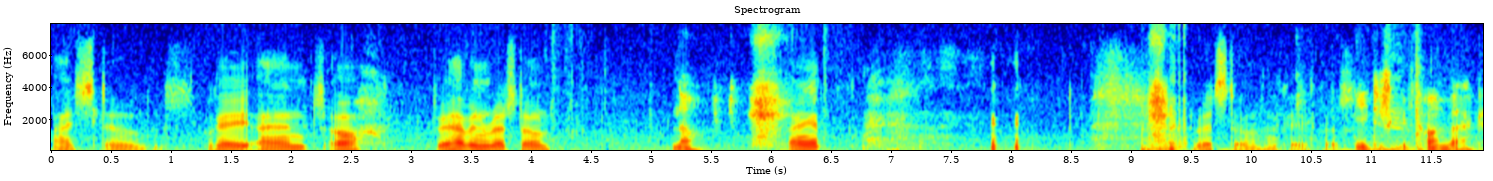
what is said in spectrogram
Nice stones. Okay, and oh, do we have any redstone? No. Dang it. redstone. Okay, good. You just keep going back.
